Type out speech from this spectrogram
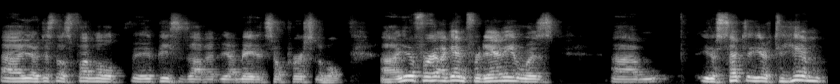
uh, you know, just those fun little uh, pieces of it, you know, made it so personable. Uh, you know, for again, for Danny, it was, um, you know, such a, you know, to him,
